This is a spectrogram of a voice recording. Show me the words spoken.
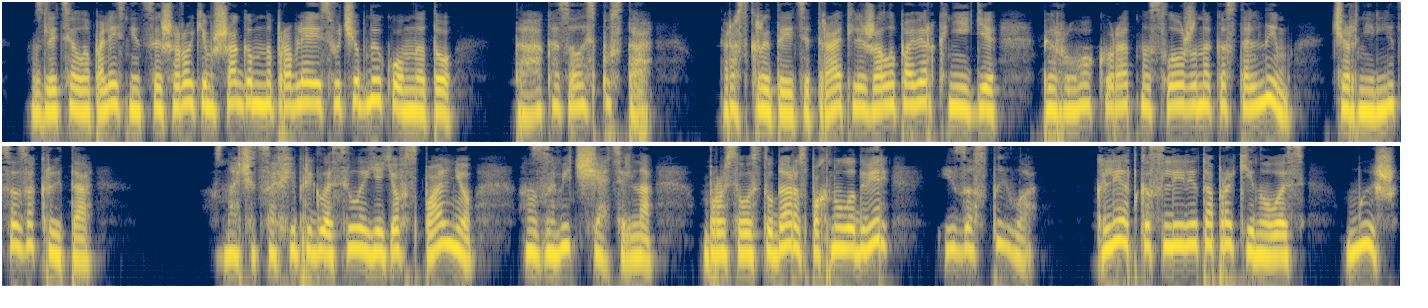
— взлетела по лестнице широким шагом, направляясь в учебную комнату. Та оказалась пуста. Раскрытая тетрадь лежала поверх книги, перо аккуратно сложено к остальным, чернильница закрыта. Значит, Софи пригласила ее в спальню? Замечательно. Бросилась туда, распахнула дверь и застыла. Клетка с Лилит опрокинулась. Мышь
